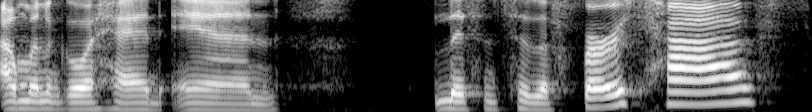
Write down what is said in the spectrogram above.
I'm going to go ahead and listen to the first half.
